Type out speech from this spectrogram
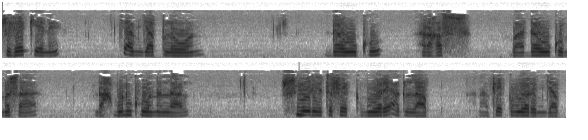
su fekkee ne ci am njàpp la woon raxas ba dawu ko masa ndax mënu ko woon a laal. Su yoree te fekk mu yore ak laab xanaa fekk mu yorem njàpp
